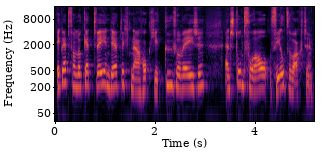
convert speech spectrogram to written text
Ik werd van loket 32 naar hokje Q verwezen en stond vooral veel te wachten.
